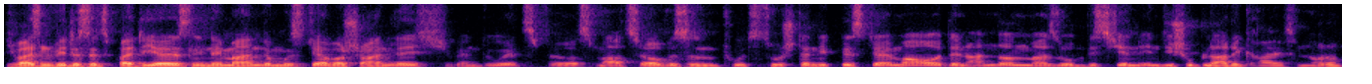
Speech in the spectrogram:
ich weiß nicht, wie das jetzt bei dir ist. Ich nehme an, du musst ja wahrscheinlich, wenn du jetzt für Smart Services und Tools zuständig bist, ja immer auch den anderen mal so ein bisschen in die Schublade greifen, oder?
